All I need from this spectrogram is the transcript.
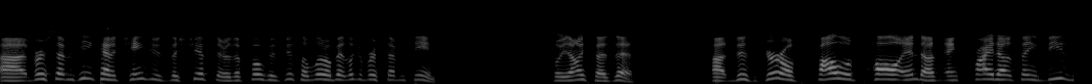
Uh, verse 17 kind of changes the shift or the focus just a little bit. Look at verse 17. So he always says this. Uh, this girl followed Paul and us and cried out, saying, These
